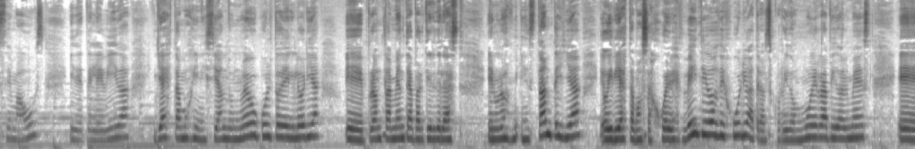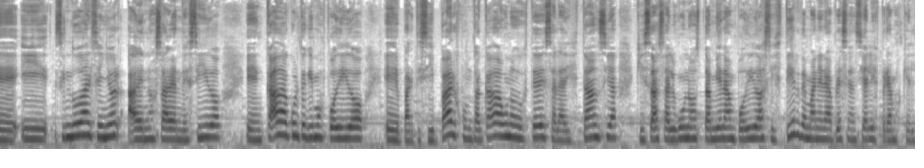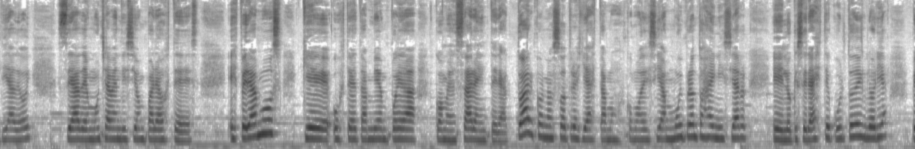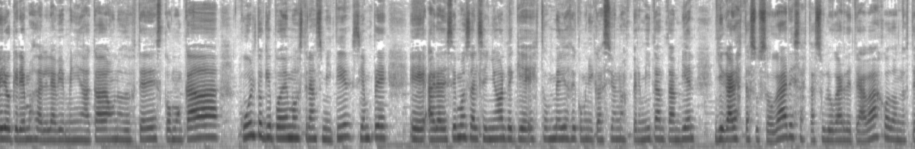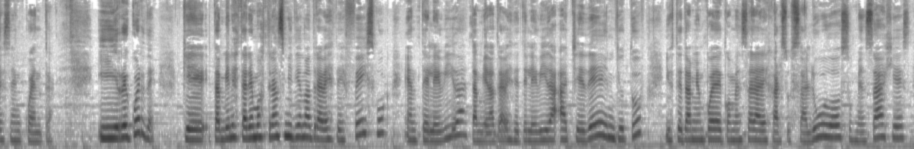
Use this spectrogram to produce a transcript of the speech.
Semaús y de Televida. Ya estamos iniciando un nuevo culto de gloria eh, prontamente a partir de las, en unos instantes ya. Hoy día estamos a jueves 22 de julio, ha transcurrido muy rápido el mes eh, y sin duda el Señor eh, nos ha bendecido en cada culto que hemos podido participar junto a cada uno de ustedes a la distancia. Quizás algunos también han podido asistir de manera presencial y esperamos que el día de hoy sea de mucha bendición para ustedes. Esperamos que usted también pueda comenzar a interactuar con nosotros. Ya estamos, como decía, muy prontos a iniciar eh, lo que será este culto de gloria, pero queremos darle la bienvenida a cada uno de ustedes. Como cada culto que podemos transmitir, siempre eh, agradecemos al Señor de que estos medios de comunicación nos permitan también llegar hasta sus hogares, hasta su lugar de trabajo, donde usted se encuentra. Y recuerde, que también estaremos transmitiendo a través de Facebook en Televida, también a través de Televida HD en YouTube y usted también puede comenzar a dejar sus saludos, sus mensajes.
